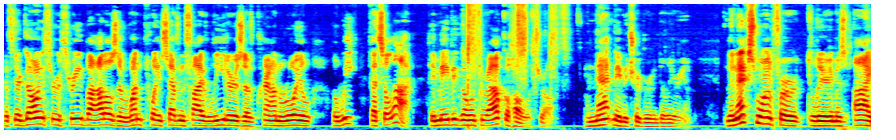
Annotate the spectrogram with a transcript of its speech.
If they're going through three bottles of 1.75 liters of Crown Royal a week, that's a lot. They may be going through alcohol withdrawal, and that may be triggering delirium. The next one for delirium is eye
